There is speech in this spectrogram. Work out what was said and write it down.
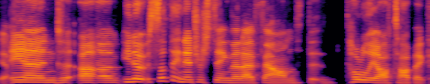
Yeah. And um, you know, something interesting that I found that totally off topic.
